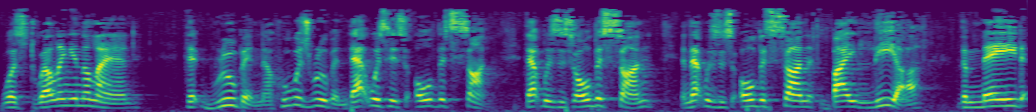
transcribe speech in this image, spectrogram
was dwelling in the land that Reuben, now who was Reuben? That was his oldest son. That was his oldest son, and that was his oldest son by Leah, the maid,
